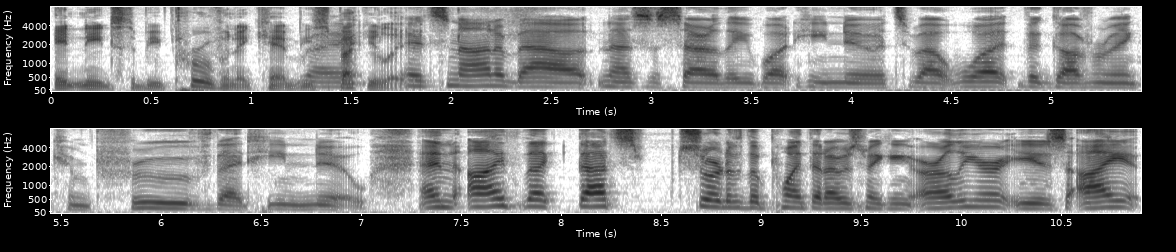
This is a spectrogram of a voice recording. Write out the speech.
it needs to be proven. It can't be Right. speculated. It's not about necessarily what he knew. It's about what the government can prove that he knew. And I like that's sort of the point that I was making earlier is I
